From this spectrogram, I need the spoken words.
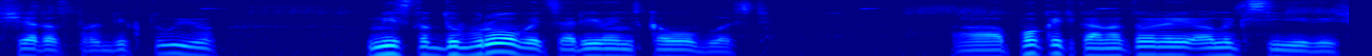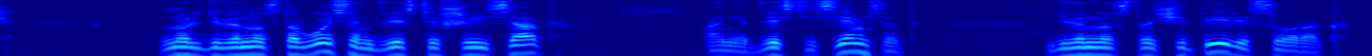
ще раз продиктую. Місто Дубровиця, Рівенська область. А, Покидько Анатолій Олексійович. 098 260, а ні, 270 94 40.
